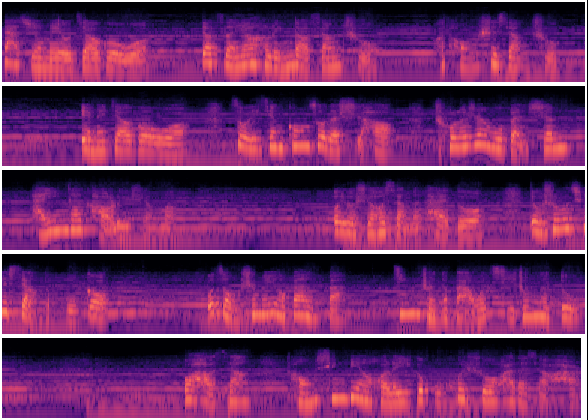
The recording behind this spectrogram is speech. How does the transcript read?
大学没有教过我要怎样和领导相处，和同事相处，也没教过我做一件工作的时候，除了任务本身，还应该考虑什么。我有时候想的太多，有时候却想的不够，我总是没有办法精准的把握其中的度。我好像重新变回了一个不会说话的小孩。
